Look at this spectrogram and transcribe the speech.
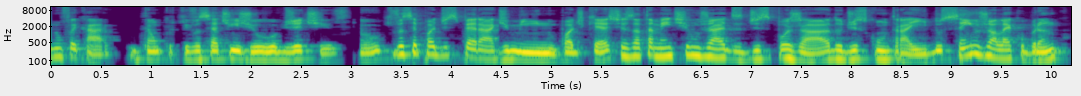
não foi caro. Então, porque você atingiu o objetivo. O que você pode esperar de mim no podcast é exatamente um já despojado, descontraído, sem o jaleco branco,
